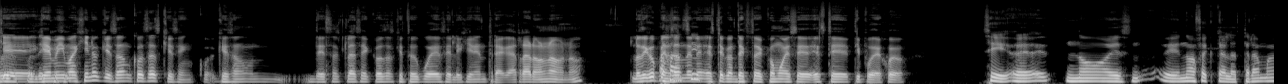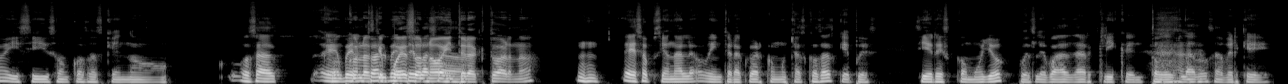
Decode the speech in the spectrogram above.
Que, me imagino que son cosas que, que son de esas clases de cosas que tú puedes elegir entre agarrar o no, ¿no? Lo digo pensando en este contexto de cómo es este tipo de juego. Sí, eh, no es, eh, no afecta a la trama y sí son cosas que no, o sea, con, las que puedes o no interactuar, ¿no? Es opcional interactuar con muchas cosas que pues si eres como yo, pues le va a dar clic en todos lados a ver qué,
